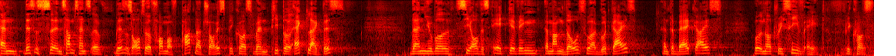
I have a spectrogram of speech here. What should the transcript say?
And this is, in some sense, a, this is also a form of partner choice because when people act like this, then you will see all this aid giving among those who are good guys, and the bad guys will not receive aid because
